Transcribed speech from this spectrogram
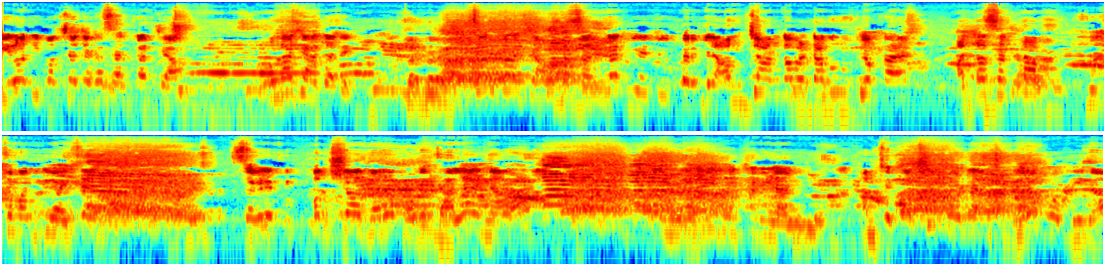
विरोधी पक्षाच्या का सरकारच्या? कोणाच्या हातात आहे? सरकारच्या. सरकारची याची उत्तर दिली. आमच्या अंगावर टाकून उपयोग काय? आता सत्ता मुख्यमंत्री व्हायचंय सगळे पक्ष घर फोडून झालाय ना? आता निर्णय घ्यायची वेळ आली. आमचे पक्ष फोडले आमची घरं फोडली ना?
